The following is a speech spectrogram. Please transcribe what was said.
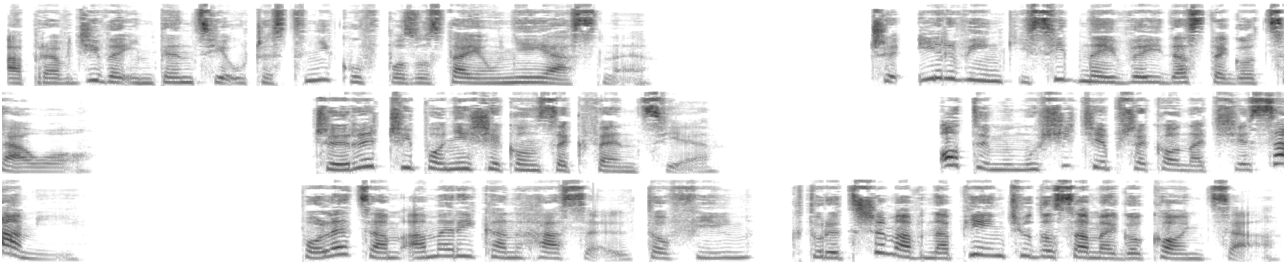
a prawdziwe intencje uczestników pozostają niejasne. Czy Irving i Sydney wyjdą z tego cało? Czy Richie poniesie konsekwencje? O tym musicie przekonać się sami. Polecam American Hustle. To film, który trzyma w napięciu do samego końca.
